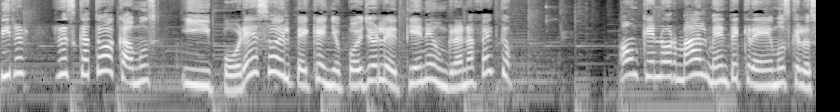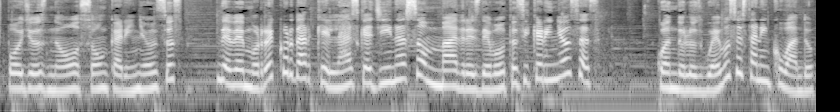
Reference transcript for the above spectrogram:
Peter rescató a Camus y por eso el pequeño pollo le tiene un gran afecto. Aunque normalmente creemos que los pollos no son cariñosos, debemos recordar que las gallinas son madres devotas y cariñosas. Cuando los huevos están incubando,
